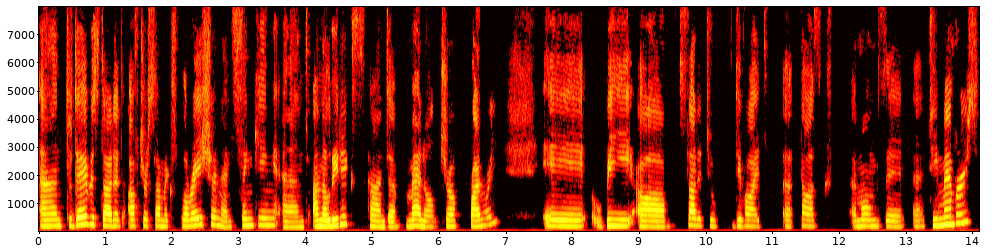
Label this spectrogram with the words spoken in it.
And today we started after some exploration and thinking and analytics, kind of manual job primary. Uh, we uh, started to divide uh, tasks among the uh, team members.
